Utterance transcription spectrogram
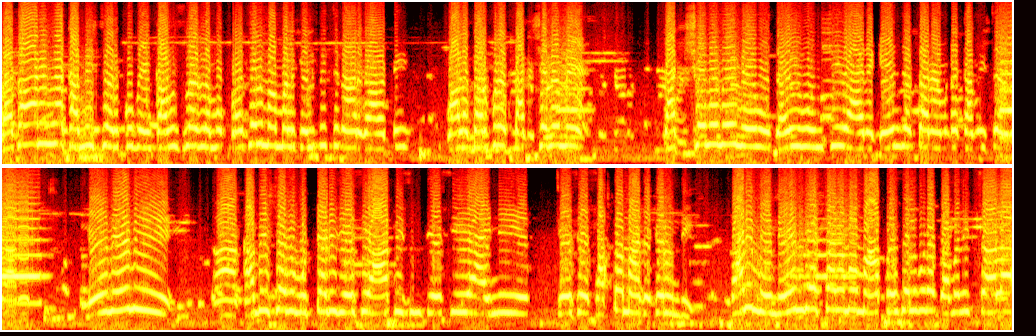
ప్రధానంగా కమిషనర్కు మేము కౌన్సిలర్లము ప్రజలు మమ్మల్ని గెలిపించినారు కాబట్టి వాళ్ళ తరఫున తక్షణమే తక్షణమే మేము దయ ఉంచి ఆయనకి ఏం చెప్తానంటే కమిషనర్ గారు మేమేమి ఆ, కమిషనర్ ముట్టడి చేసి ఆఫీసులు చేసి ఆయన్ని చేసే సత్తా మా దగ్గర ఉంది. కానీ మేమేం ఏం చేస్తామో మా ప్రజలు కూడా గమనించాలా.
